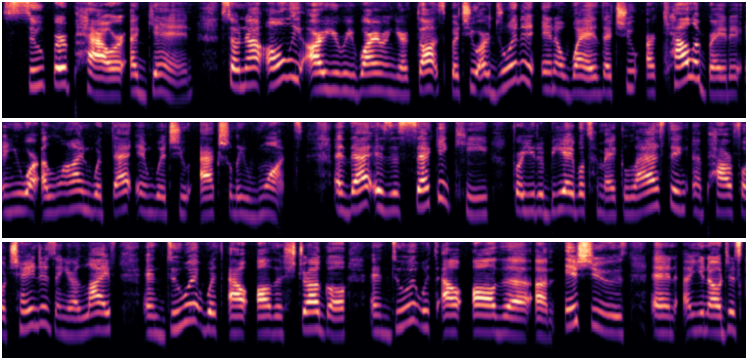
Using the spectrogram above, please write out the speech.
superpower again. So not only are you rewiring your thoughts, but you are doing it in a way that you are calibrated and you are aligned with that in which you actually want. And that is the second key for you to be able to make lasting and powerful changes in your life and do it without all the struggle and do it without all the um, issues and, uh, you know, just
